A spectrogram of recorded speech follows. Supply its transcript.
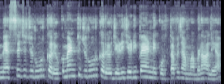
ਮੈਸੇਜ ਜ਼ਰੂਰ ਕਰਿਓ ਕਮੈਂਟ ਜ਼ਰੂਰ ਕਰਿਓ, ਜਿਹੜੀ ਜਿਹੜੀ ਭੈਣ ਨੇ ਕੁੜਤਾ ਪਜਾਮਾ ਬਣਾ ਲਿਆ,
